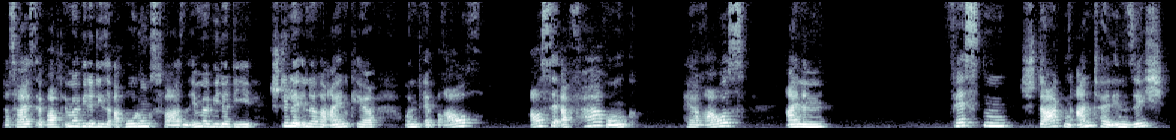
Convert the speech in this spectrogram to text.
Das heißt, er braucht immer wieder diese Erholungsphasen, immer wieder die stille innere Einkehr und er braucht aus der Erfahrung heraus einen festen, starken Anteil in sich,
